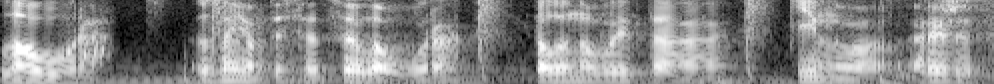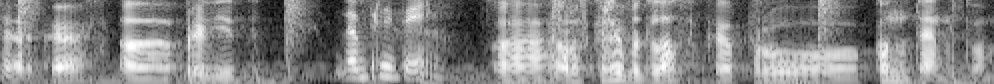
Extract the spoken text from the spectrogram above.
Лаура. Знайомтеся, це Лаура, талановита кінорежисерка. Е, Привіт. Добрий день. Е, Розкажи, будь ласка, про контенту.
